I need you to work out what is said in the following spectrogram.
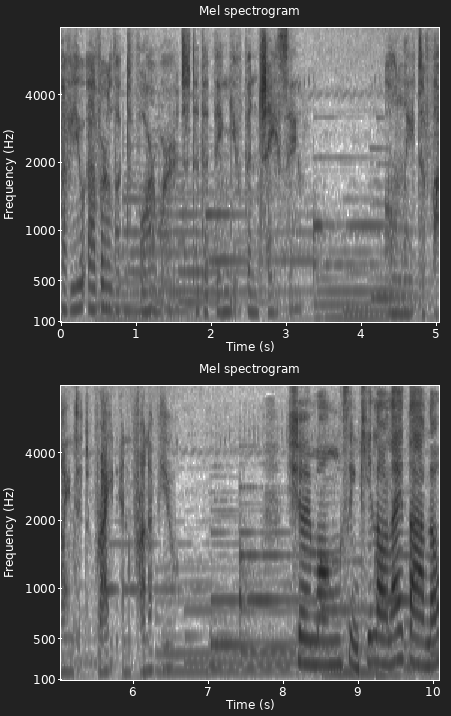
Have you ever looked forward to the thing you've been chasing, only to find it right in front of you? เคยมองสิ่งที่เราไล่ตามแล้ว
